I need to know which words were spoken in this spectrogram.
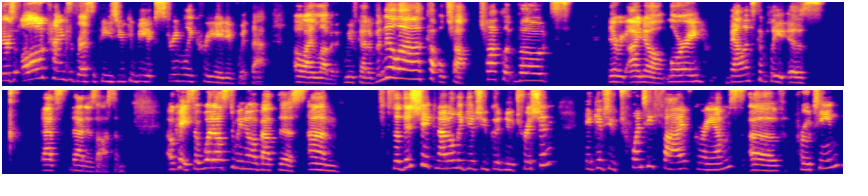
there's all kinds of recipes. You can be extremely creative with that. Oh, I love it. We've got a vanilla, a couple cho chocolate votes. There we I know, Lori, Balance Complete is, that's, that is awesome. Okay, so what else do we know about this? Um, so this shake not only gives you good nutrition, it gives you 25 grams of protein,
